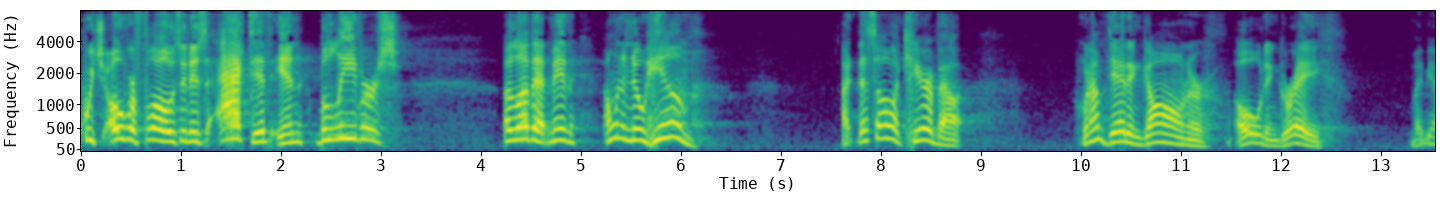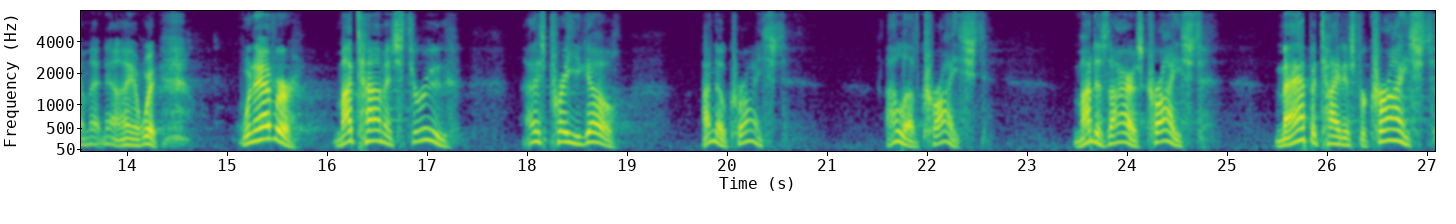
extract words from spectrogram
which overflows and is active in believers. I love that, man. I want to know him. I, that's all I care about. When I'm dead and gone or old and gray, maybe I'm that now. Wait. Whenever my time is through. I just pray you go. I know Christ. I love Christ. My desire is Christ. My appetite is for Christ.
